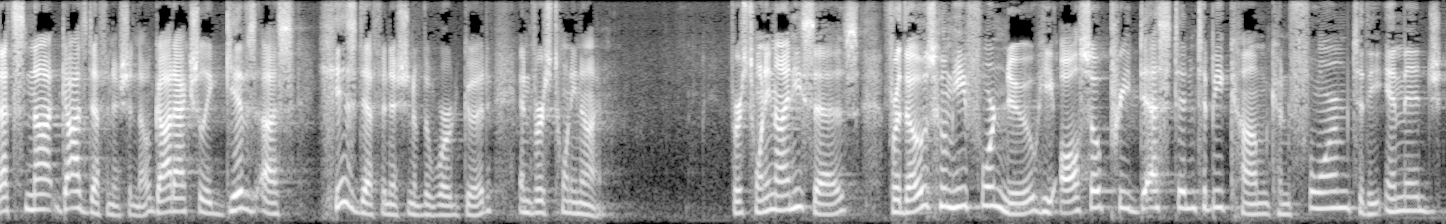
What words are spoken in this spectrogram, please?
That's not God's definition, though. God actually gives us his definition of the word good in verse 29. Verse 29, he says, For those whom he foreknew, he also predestined to become conformed to the image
